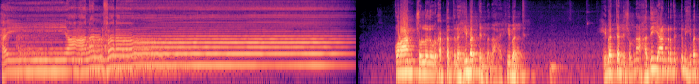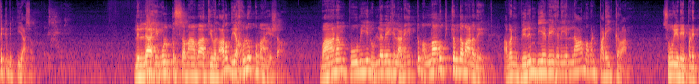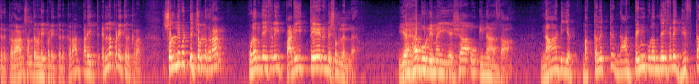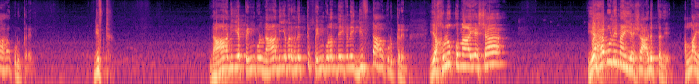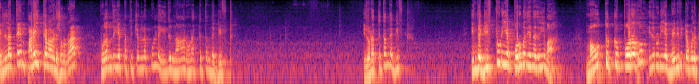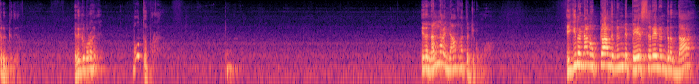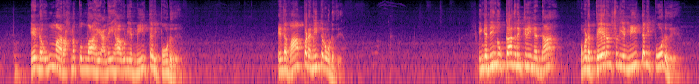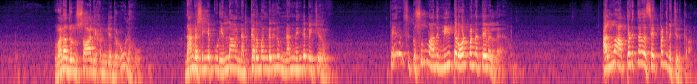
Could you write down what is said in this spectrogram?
حي على الفلاح குரான் சொல்லுது ஒரு கட்டத்தில் ஹிபத் என்பதாக ஹிபத் ஹிபத் என்று சொன்னா ஹதியான்றதுக்கும் ஹிபத்துக்கும் வித்தியாசம் லில்லாஹி முல்கு சமாவாத்தி வல் அர்த் யஹ்லுகு மா யஷா வானம் பூமியில் உள்ளவைகள் அனைத்தும் அல்லாஹ்வுக்கு சொந்தமானது அவன் விரும்பியவைகளை எல்லாம் அவன் படைக்கிறான் சூரியனை படைத்திருக்கிறான் சந்திரனை படைத்திருக்கிறான் படைத்து எல்லாம் படைத்திருக்கிறான். சொல்லிவிட்டு சொல்லுகிறான் குழந்தைகளை படைத்தேன் என்று சொல்லல்ல யஹபுலிமை யஷா இனாசா. நாடிய மக்களுக்கு நான் பெண் குழந்தைகளை கிஃப்டாக கொடுக்கிறேன். கிஃப்ட் நாடிய பெண் நாடியவர்களுக்கு பெண் குழந்தைகளை கிஃப்டாக கொடுக்கிறேன். யஹ்லுக்குமா யஷா? யஹபுலிமை யஷா அடுத்தது. அல்லாஹ் எல்லாத்தையும் படைக்கிறான்னு சொல்கிறான் குழந்தையை பத்தி சொல்லக்குள்ள இது நான் உனக்கு தந்த கிஃப்ட் இது உனக்கு தந்த கிஃப்ட் இந்த கிஃப்டுடைய பொறுமதி என்ன தெரியுமா? மௌத்துக்கு பிறகும் இதனுடைய பெனிஃபிட் உங்களுக்கு இருக்குது. எதுக்கு பிறகு? மௌத்து பிறகு. இதை நல்லா ஞாபகத்தை வச்சுக்கோங்க. இதில் நான் உட்கார்ந்து நின்று பேசுறேன் என்றிருந்தால் என்ற உம்மா ரஹ்மத்துல்லாஹி அலைஹாவுடைய மீட்டர் இப்போ ஓடுது என் மாப்பட மீட்டர் ஓடுது. இங்க நீங்க உட்கார்ந்து இருக்கிறீங்கன்னா உங்களோட பேரண்ட்ஸுடைய மீட்டர் இப்போ ஓடுது வலதுன் சாலிஹன் யதுஊ லஹு நாங்க செய்யக்கூடிய எல்லா நற்கர்மங்களிலும் நன்மை எங்க போய் சேரும்? பேரண்ட்ஸுக்கு சும்மா அது மீட்டர் ஓன் பண்ண தேவையில்லை. அல்லாஹ் அப்படித்தான் அதை செட் பண்ணி வச்சிருக்கிறான்.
